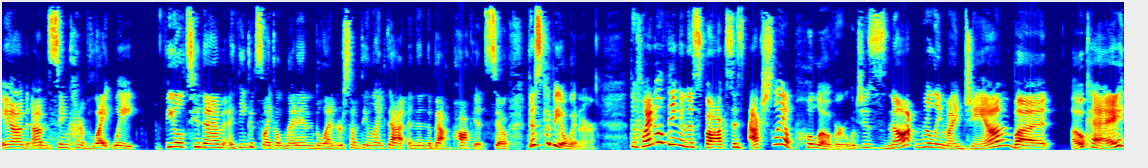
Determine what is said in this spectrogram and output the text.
and um, same kind of lightweight feel to them. I think it's like a linen blend or something like that. And then the back pockets. So this could be a winner. The final thing in this box is actually a pullover, which is not really my jam, but okay.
